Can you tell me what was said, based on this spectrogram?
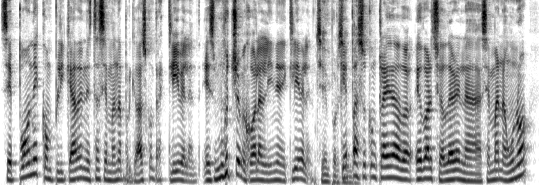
Se pone complicado en esta semana porque vas contra Cleveland. Es mucho mejor la línea de Cleveland. 100%. ¿Qué pasó con Clyde Edwards Seller en la semana 1?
